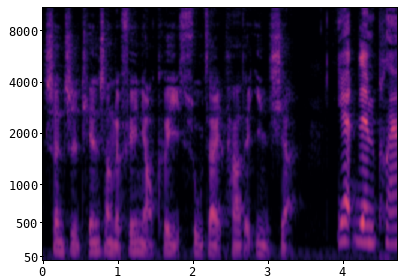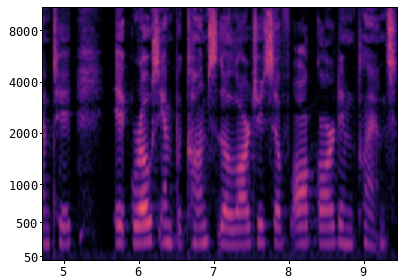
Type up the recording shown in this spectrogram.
甚至天上的飞鸟可以宿在它的印下。Yet then planted, it grows and becomes the largest of all garden plants,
